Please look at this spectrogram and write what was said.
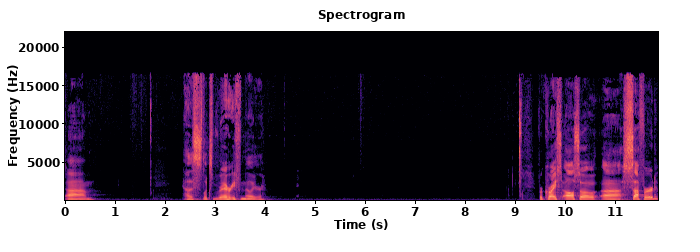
Um, oh, this looks very familiar. For Christ also uh, suffered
